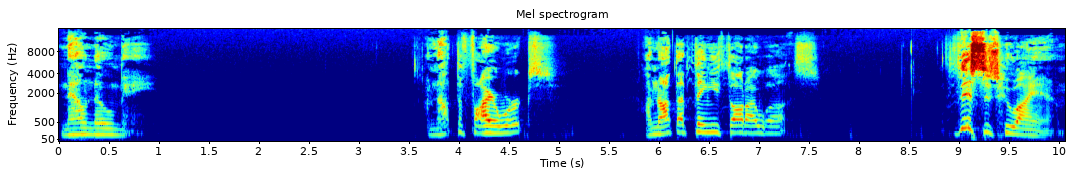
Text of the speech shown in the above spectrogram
Now know me. I'm not the fireworks. I'm not that thing you thought I was. This is who I am.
